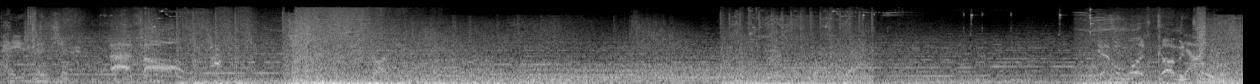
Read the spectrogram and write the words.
Pay attention. That's all. Sergeant. Never was coming now.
